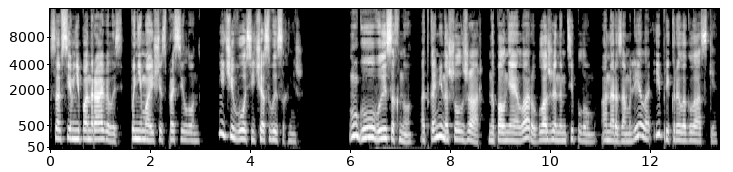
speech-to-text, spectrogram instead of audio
«Совсем не понравилось?» – понимающе спросил он. «Ничего, сейчас высохнешь». «Угу, высохну!» От камина шел жар, наполняя Лару блаженным теплом. Она разомлела и прикрыла глазки.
